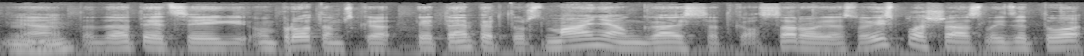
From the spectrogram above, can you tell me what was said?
Ja. Mm -hmm. Tad, attiecīgi, un, protams, ka pie temperatūras maiņām gaisa atkal sarojās vai izplatās. Līdz ar to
